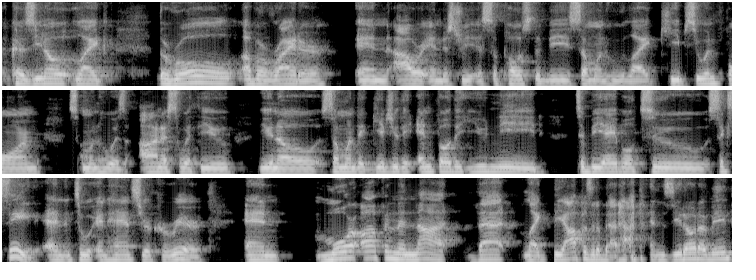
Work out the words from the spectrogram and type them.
because you know, like the role of a writer in our industry is supposed to be someone who like keeps you informed, someone who is honest with you, you know, someone that gives you the info that you need to be able to succeed and to enhance your career. And more often than not, that like the opposite of that happens. You know what I mean?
